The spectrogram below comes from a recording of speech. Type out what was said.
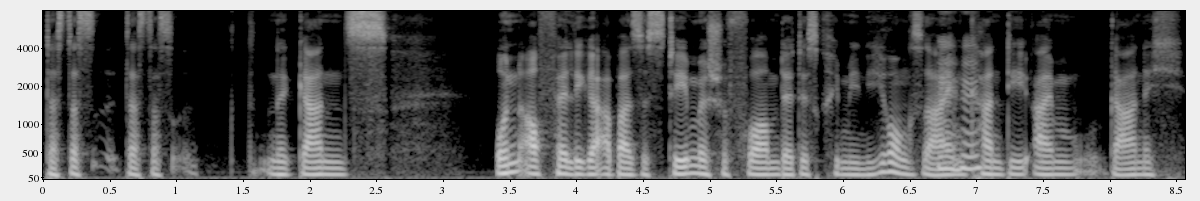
dass das, dass das eine ganz unauffällige, aber systemische Form der Diskriminierung sein mhm. kann, die einem gar nicht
